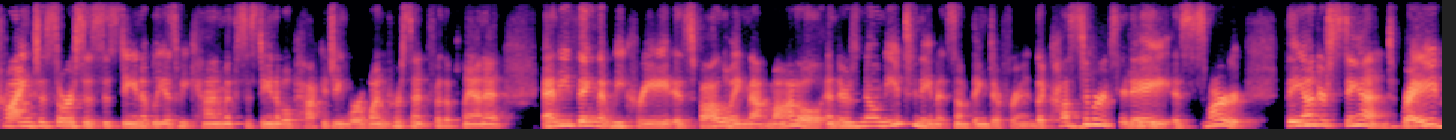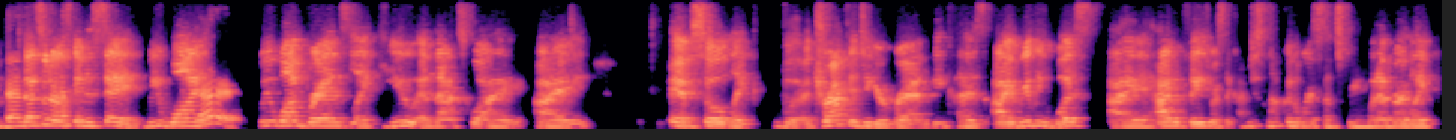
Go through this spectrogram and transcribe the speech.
trying to source as sustainably as we can with sustainable packaging. We're 1% for the planet. Anything that we create is following that model, and there's no need to name it something different. The customer today is smart, they understand, right? Mm-hmm. And that's what I was going to say. We want. We want brands like you, and that's why I am so like attracted to your brand because I really was I had a phase where it's like, I'm just not gonna wear sunscreen, whatever. Like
